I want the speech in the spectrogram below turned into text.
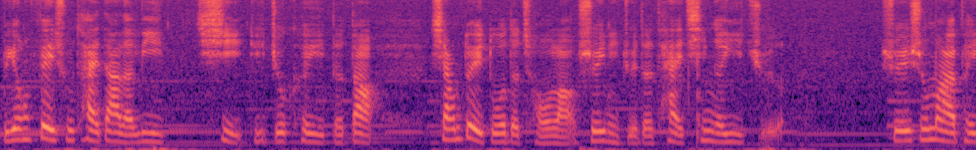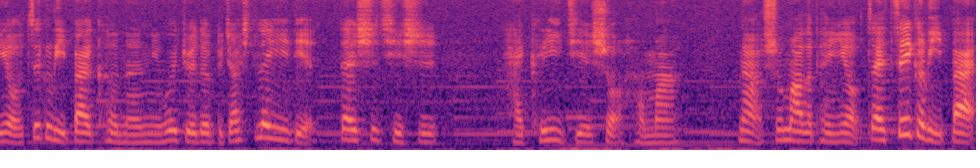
不用费出太大的力气，你就可以得到。相对多的酬劳，所以你觉得太轻而易举了。所以属马的朋友，这个礼拜可能你会觉得比较累一点，但是其实还可以接受，好吗？那属马的朋友，在这个礼拜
